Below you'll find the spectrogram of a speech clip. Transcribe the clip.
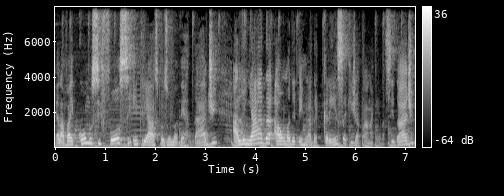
Ela vai como se fosse, entre aspas, uma verdade alinhada a uma determinada crença que já está naquela cidade.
